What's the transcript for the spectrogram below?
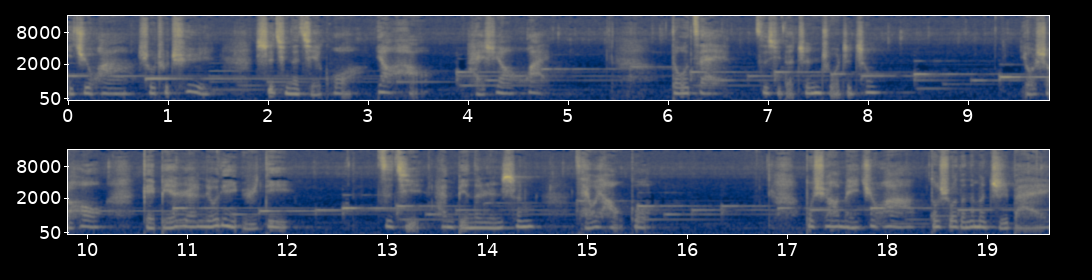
一句话说出去，事情的结果要好还是要坏，都在自己的斟酌之中。有时候给别人留点余地，自己和别人的人生才会好过。不需要每一句话都说的那么直白，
